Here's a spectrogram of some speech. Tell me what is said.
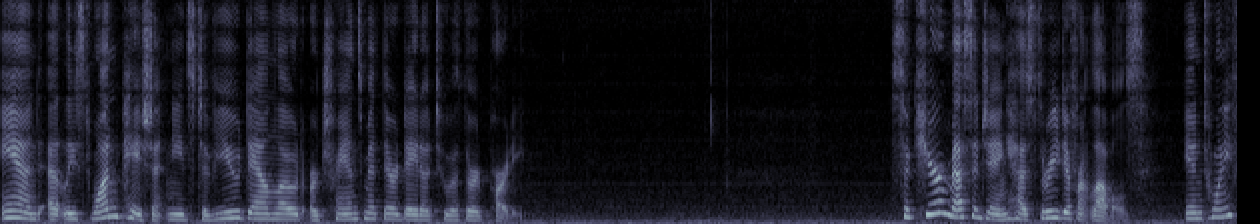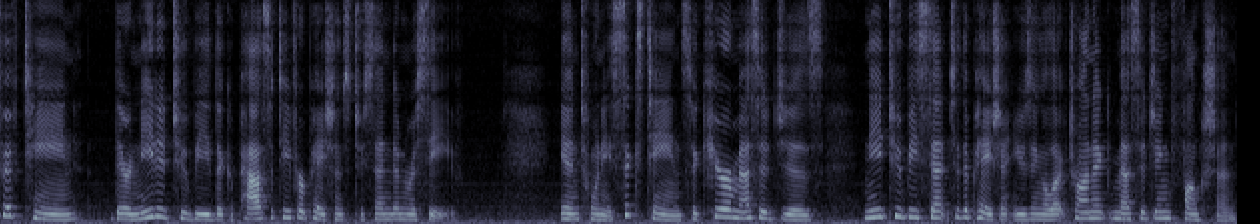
and at least one patient needs to view, download, or transmit their data to a third party. Secure messaging has three different levels. In 2015, there needed to be the capacity for patients to send and receive. In 2016, secure messages need to be sent to the patient using electronic messaging function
